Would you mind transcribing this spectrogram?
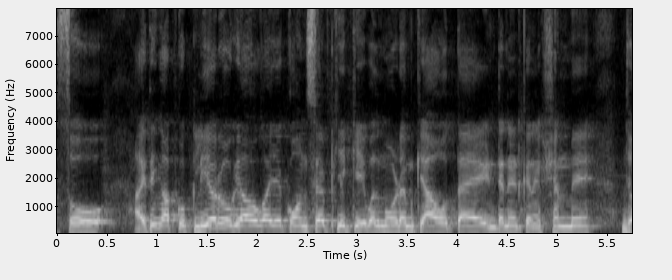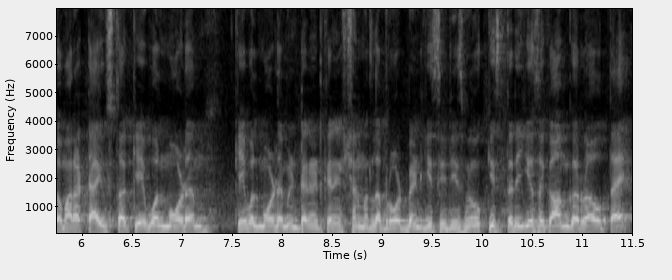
सो आई थिंक आपको क्लियर हो गया होगा ये कॉन्सेप्ट कि केबल मॉडम क्या होता है इंटरनेट कनेक्शन में जो हमारा टाइप्स था cable modem cable modem internet connection मतलब ब्रॉडबैंड की सीरीज़ में वो किस तरीके से काम कर रहा होता है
